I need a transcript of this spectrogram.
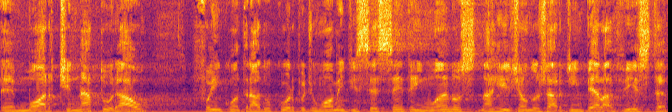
eh, morte natural. Foi encontrado o corpo de um homem de 61 anos na região do Jardim Bela Vista,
